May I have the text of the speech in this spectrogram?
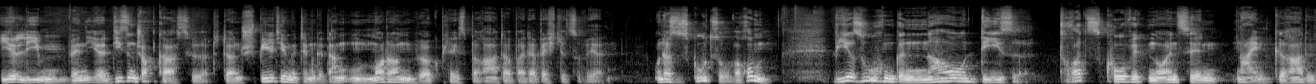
Ihr Lieben, wenn ihr diesen Jobcast hört, dann spielt ihr mit dem Gedanken, Modern Workplace Berater bei der Bechtle zu werden. Und das ist gut so. Warum? Wir suchen genau diese trotz Covid-19, nein, gerade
